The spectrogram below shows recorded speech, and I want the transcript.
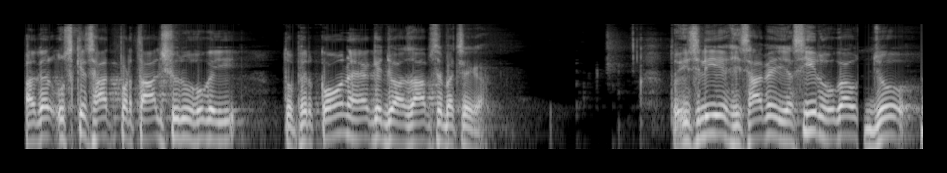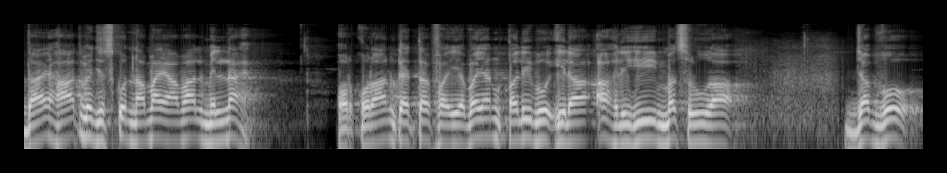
اگر اس کے ساتھ پڑتال شروع ہو گئی تو پھر کون ہے کہ جو عذاب سے بچے گا؟ تو اس لیے حساب یسیر ہوگا جو دائیں ہاتھ میں جس کو نامہ اعمال ملنا ہے، اور قرآن کہتا فیبین قلیب و الا ہی مسرورا۔ جب وہ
